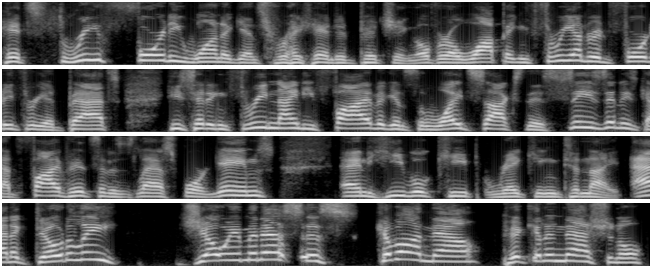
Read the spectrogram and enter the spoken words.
hits 341 against right-handed pitching over a whopping 343 at bats. He's hitting 395 against the White Sox this season. He's got five hits in his last four games, and he will keep raking tonight. Anecdotally, Joey Meneses, come on now, picking a national.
